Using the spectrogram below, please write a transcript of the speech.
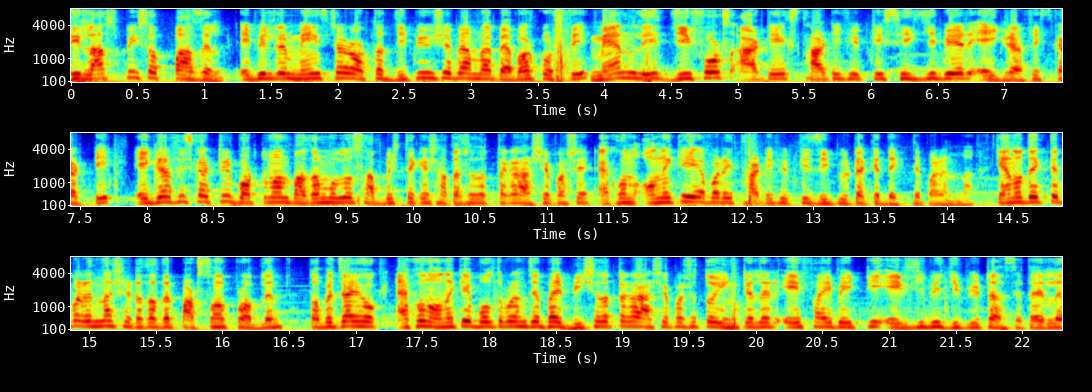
The last piece of puzzle এই বিল্ডের মেইন স্টার অর্থাৎ জিপি হিসেবে আমরা ব্যবহার করছি। Mainly GeForce RTX thirty fifty six GB এর এই গ্রাফিক্স কার্ডটি এই গ্রাফিক্স কার্ডটির বর্তমান বাজার মূল্য ছাব্বিশ থেকে সাতাশ হাজার টাকার আশেপাশে। এখন অনেকেই আবার এই থার্টি ফিফটি জিপিউটাকে দেখতে পারেন না। কেন দেখতে পারেন না সেটা তাদের পার্সোনাল প্রবলেম তবে যাই হোক, এখন অনেকেই বলতে পারেন যে, ভাই, বিশ হাজার টাকার আশেপাশে তো ইন্টেলের A five eighty eight GB জিপিউটা আছে। তাহলে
